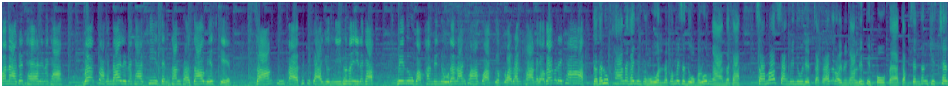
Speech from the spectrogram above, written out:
มะนาวแท้ๆเลยนะคะ แวะมากันได้เลยนะคะ ที่เซ็นทรัลพลาซ่าเวสเกต 3-8พฤศจิกายนนี้เท่านั้นเองนะคะเมนูกว่าพันเมนูและร้านค้ากว่าเกือบร้อยร้านค้านะคะแวะมาเลยค่ะ แต่ถ้าลูกค้านะคะยังกังวลแล้วก็ไม่สะดวกมาร่วมงานนะคะ สามารถสั่งเมนูเด็ดจากร้านอร่อยในงานลิ้นติดโปรแฟร์กับเซนทรัลคิทเช่น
